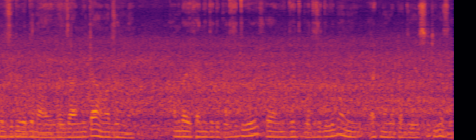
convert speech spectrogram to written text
প্রতিশ্রুতিবদ্ধ না। এই জার্নিটা আমার জন্য। আমরা এখানে যদি প্রতিশ্রুতি করি সো আমি যেহেতু প্রতিশ্রুতি করি আমি এক নম্বরটা দিয়েছি, ঠিক আছে?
